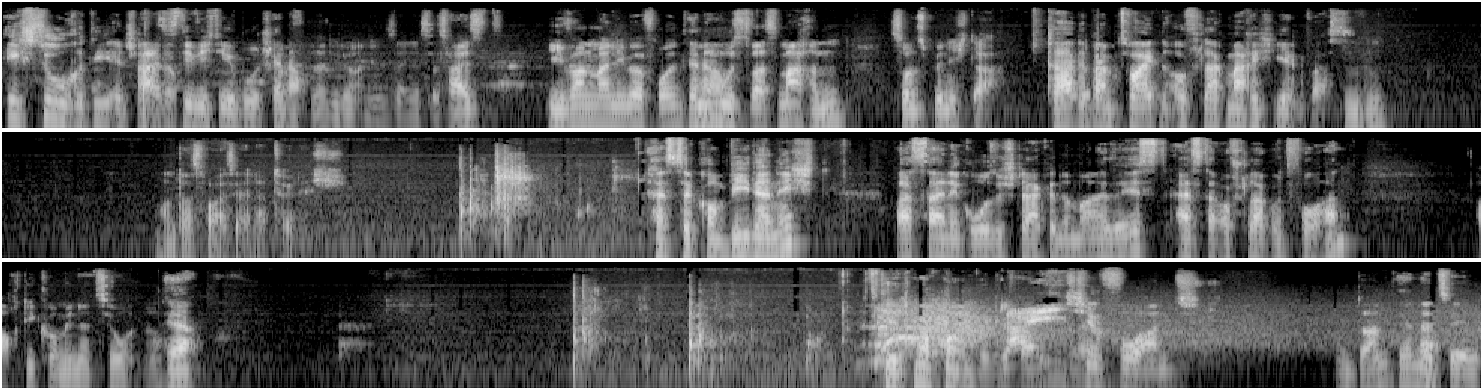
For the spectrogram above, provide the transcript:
ich suche die Entscheidung. Das ist die wichtige Botschaft, genau. ne, die du an ihn sendest. Das heißt, Ivan, mein lieber Freund, genau. du musst was machen, sonst bin ich da. Gerade beim zweiten Aufschlag mache ich irgendwas. Mhm. Und das weiß er natürlich. Erster kommt wieder nicht, was seine große Stärke normalerweise ist. Erster Aufschlag und Vorhand. Auch die Kombination. Ne? Ja. Jetzt gehe ich nochmal unter. Gleiche ja. Vorhand. Und dann genau. erzähl.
